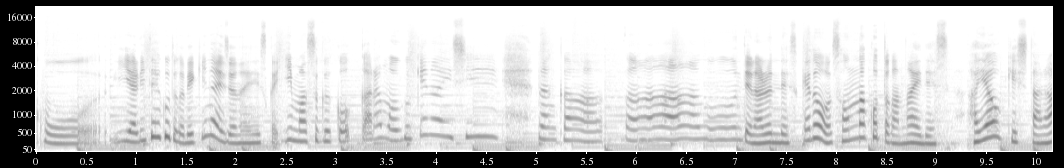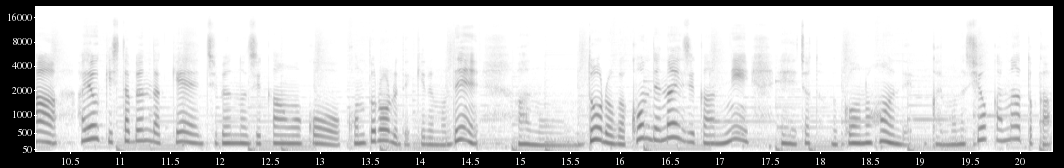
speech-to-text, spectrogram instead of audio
こうやりたいことができないじゃないですか。今すぐこっからも動けないしなんかあーうーんってなるんですけどそんなことがないです。早起きしたら早起きした分だけ自分の時間をこうコントロールできるのであの道路が混んでない時間に、えー、ちょっと向こうの方でお買い物しようかなとか、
